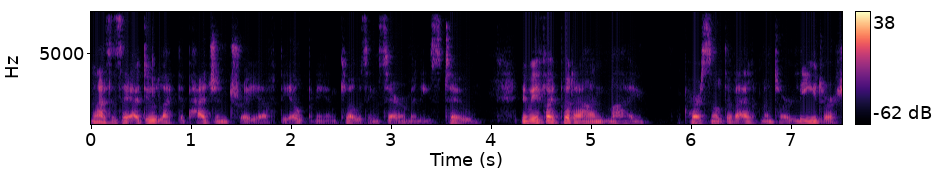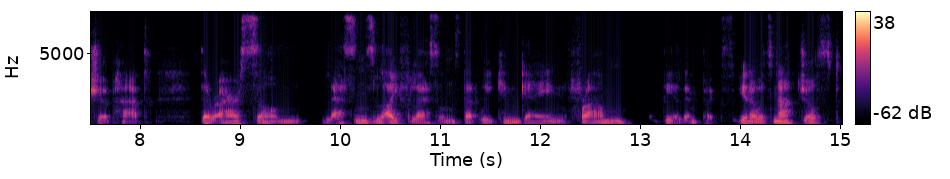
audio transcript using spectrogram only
And as I say, I do like the pageantry of the opening and closing ceremonies too. Now, if I put on my personal development or leadership hat, there are some lessons, life lessons that we can gain from the Olympics. You know, it's not just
